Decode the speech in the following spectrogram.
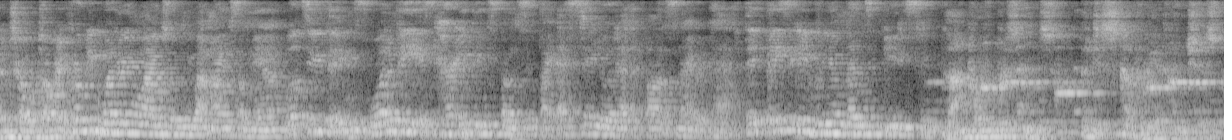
and Joel You're Dommett. probably wondering why I'm talking about my insomnia. Well, two things. One, Wannabe is currently being sponsored by Estee Lauder Advanced Night Repair. They've basically reinvented beauty sleep. Land Rover presents the Discovery Adventures,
